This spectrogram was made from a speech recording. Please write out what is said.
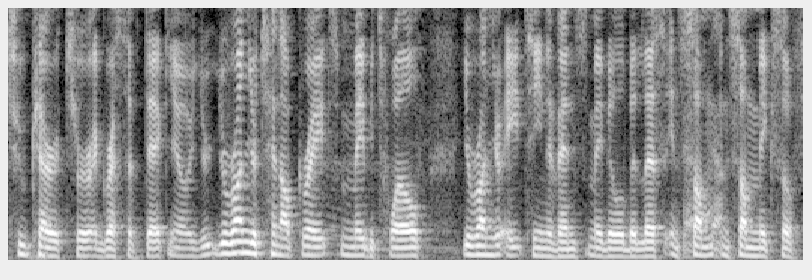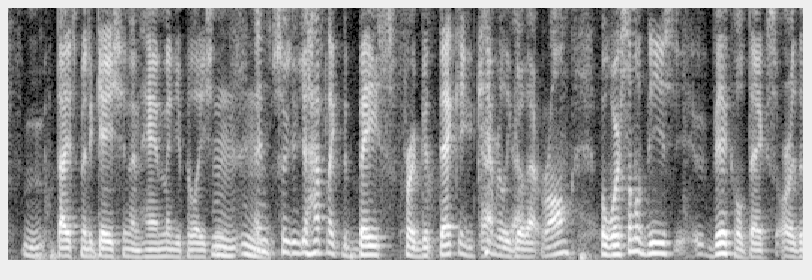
two character aggressive deck, you know you, you run your ten upgrades, maybe twelve. You run your eighteen events, maybe a little bit less in some yeah. in some mix of dice mitigation and hand manipulation, Mm, and so you have like the base for a good deck, and you can't Yeah, really yeah. go that wrong. But where some of these vehicle decks or the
